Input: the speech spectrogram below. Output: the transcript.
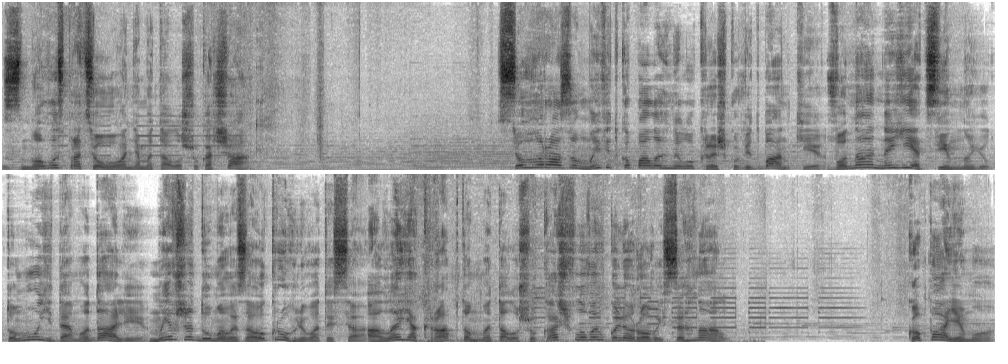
Знову спрацьовування металошукача. Цього разу ми відкопали гнилу кришку від банки. Вона не є цінною, тому йдемо далі. Ми вже думали заокруглюватися, але як раптом металошукач вловив кольоровий сигнал. Копаємо.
